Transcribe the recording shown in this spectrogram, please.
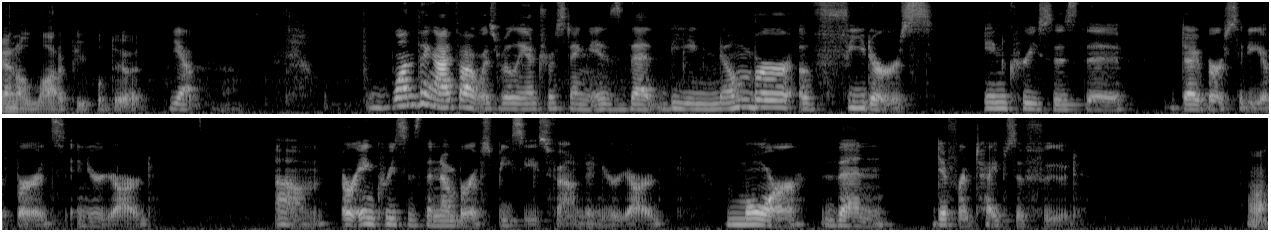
and a lot of people do it. Yep. One thing I thought was really interesting is that the number of feeders increases the diversity of birds in your yard, um, or increases the number of species found in your yard more than different types of food. Huh,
